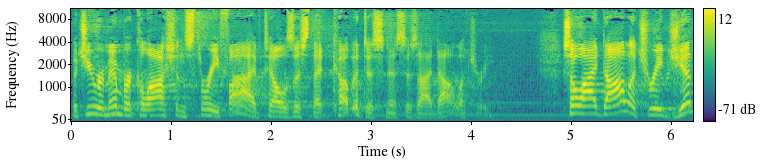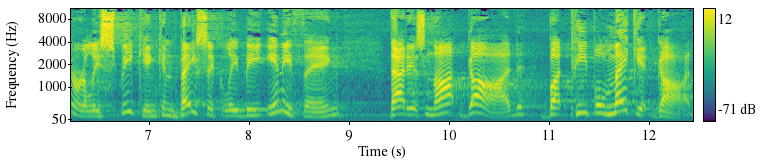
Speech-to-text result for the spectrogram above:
But you remember Colossians 3 5 tells us that covetousness is idolatry. So, idolatry, generally speaking, can basically be anything that is not God, but people make it God.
